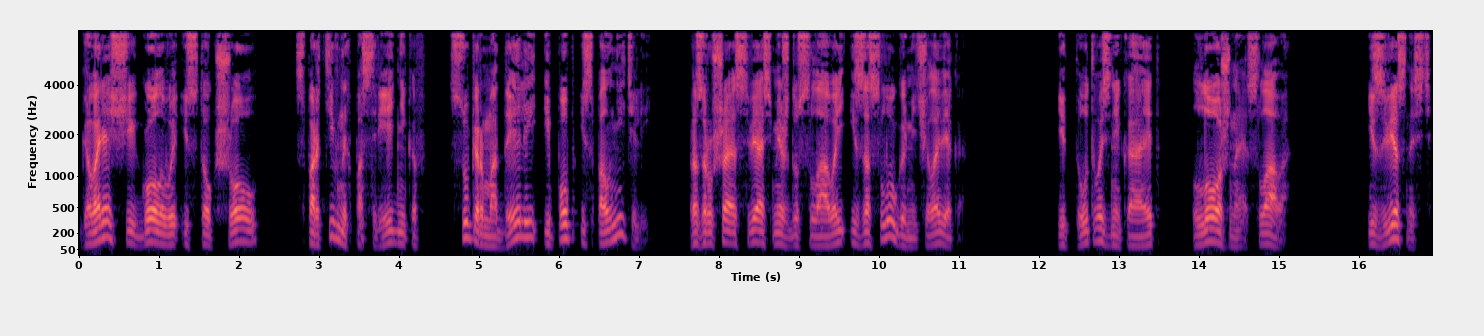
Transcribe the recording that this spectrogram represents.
говорящие головы из ток-шоу, спортивных посредников, супермоделей и поп-исполнителей разрушая связь между славой и заслугами человека. И тут возникает ложная слава. Известность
